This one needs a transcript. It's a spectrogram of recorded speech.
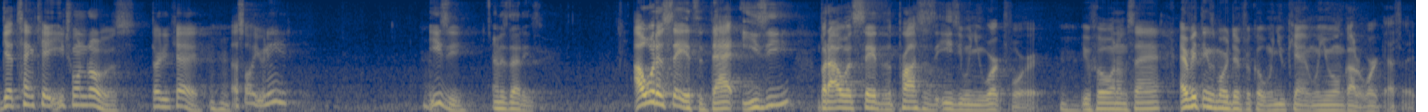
Get 10k each one of those, 30k. Mm-hmm. That's all you need. Hmm. Easy. And is that easy? I wouldn't say it's that easy, but I would say that the process is easy when you work for it. Mm-hmm. You feel what I'm saying? Everything's more difficult when you can't, when you don't got a work ethic.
